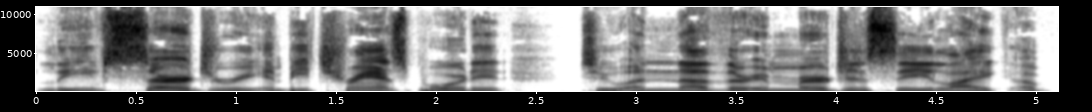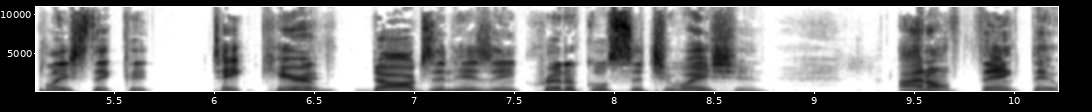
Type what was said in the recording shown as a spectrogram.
leave surgery and be transported to another emergency, like a place that could take care of dogs in his in critical situation. I don't think that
